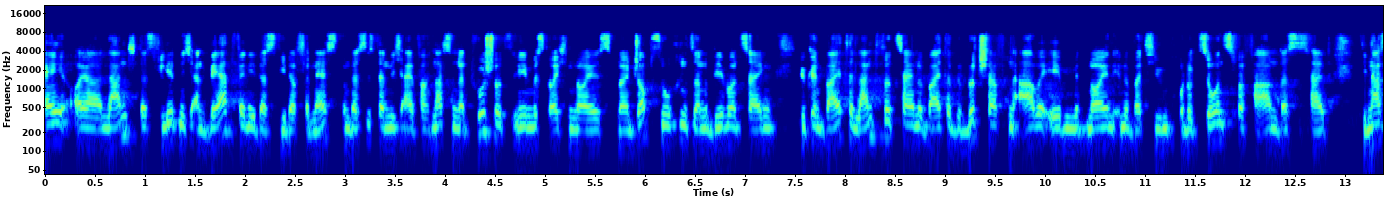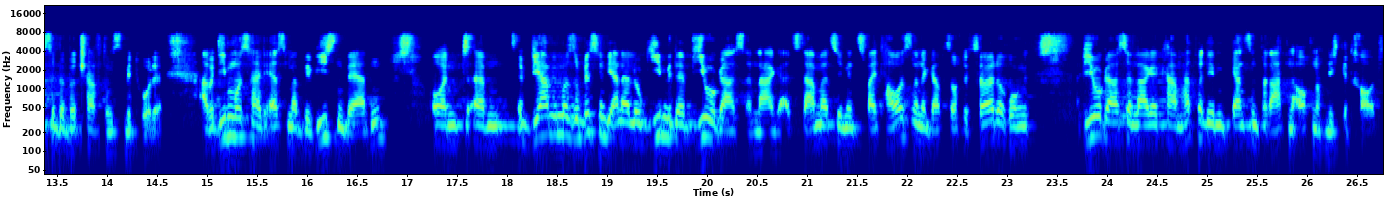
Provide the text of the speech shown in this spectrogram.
hey, euer Land, das verliert nicht an Wert, wenn ihr das wieder vernässt. Und das ist dann nicht einfach nass und Naturschutz, ihr müsst euch einen neues, neuen Job suchen, sondern wir wollen zeigen, ihr könnt weiter Landwirt sein und weiter bewirtschaften, aber eben mit neuen innovativen Produktionsverfahren. Das ist halt die nasse Bewirtschaftungsmethode. Aber die muss halt erstmal bewiesen werden. Und ähm, wir haben immer so ein bisschen die Analogie mit der Biogasanlage. Als damals in den 2000ern, da gab es auch eine Förderung, Biogasanlage kam, hat man dem ganzen Beraten auch noch nicht getraut.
